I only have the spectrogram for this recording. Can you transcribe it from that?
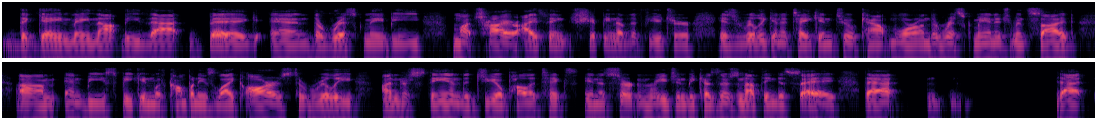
the gain may not be that big and the risk may be much higher. I think shipping of the future is really going to take into account more on the risk management side um, and be speaking with companies like ours to really understand the geopolitics in a certain region because there's nothing to say that that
